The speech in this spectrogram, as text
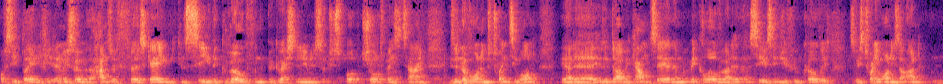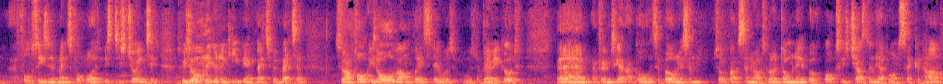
Obviously, he played, if you anybody saw him with the Handsworth first game, you can see the growth and the progression in him in such a sport, short space of time. He's another one who's 21. He had a, he was at Derby County, and then Mickleover had a, a serious injury through COVID. So he's 21. He's not had a full season of men's football. He's disjointed. So he's only going to keep getting better and better. So I thought his all-round play today was was very good. Um, and for him to get that goal, it's a bonus. And talk about centre halves, to dominate both boxes. Chaz nearly had one second half,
